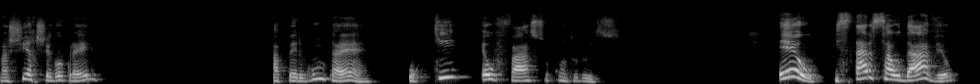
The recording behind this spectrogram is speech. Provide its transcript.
Mashiach chegou para ele? A pergunta é: o que eu faço com tudo isso? Eu estar saudável,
